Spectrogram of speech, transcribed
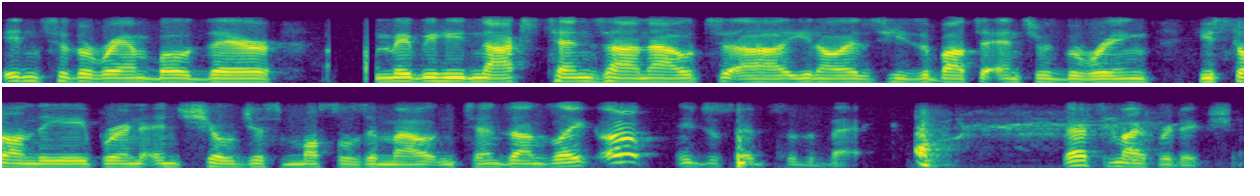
into the Rambo there. Maybe he knocks Tenzan out, uh, you know, as he's about to enter the ring. He's still on the apron, and SHO just muscles him out, and Tenzan's like, oh, he just heads to the back. That's my prediction.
